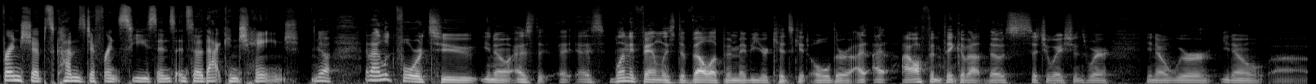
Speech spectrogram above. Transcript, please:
friendships comes different seasons and so that can change Yeah, and I look forward to you know as the as blended families develop and maybe your kids get older. I I, I often think about those situations where you know we're you know uh,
